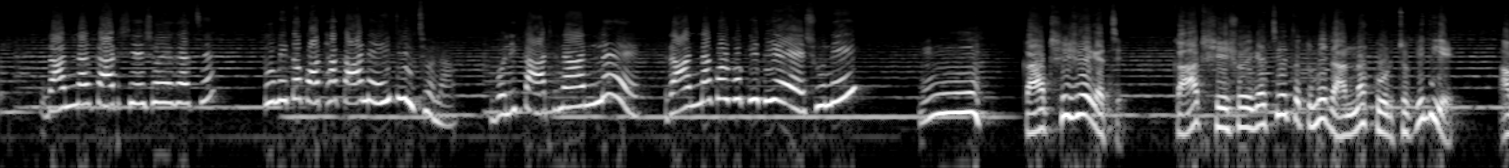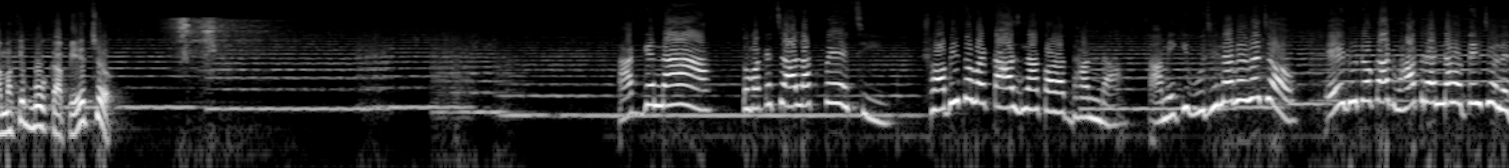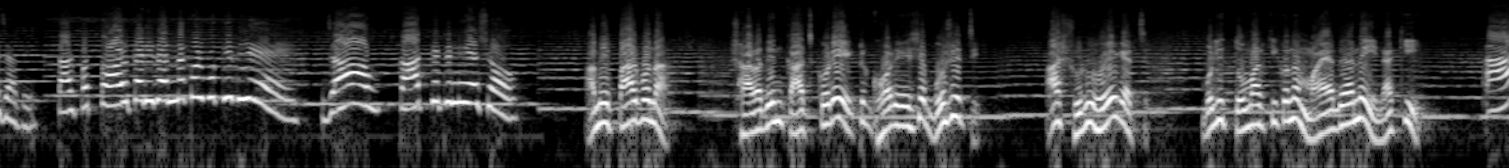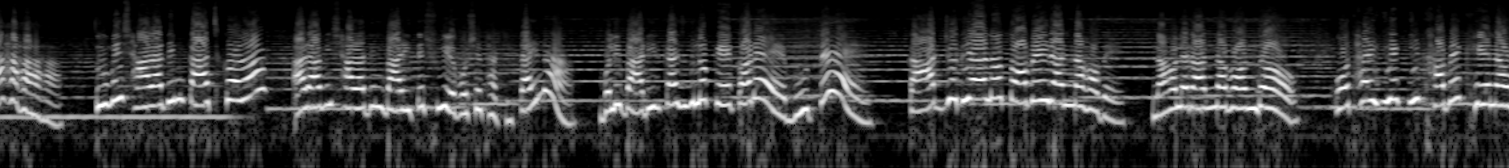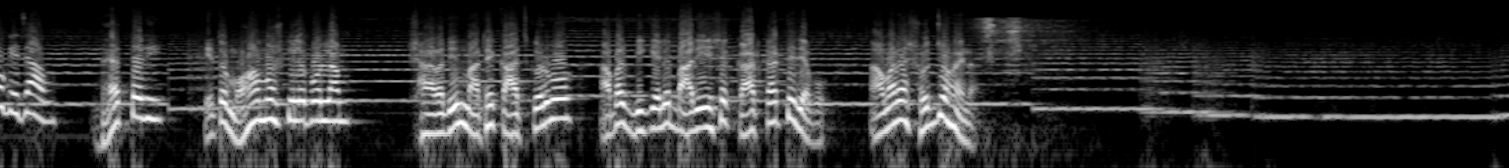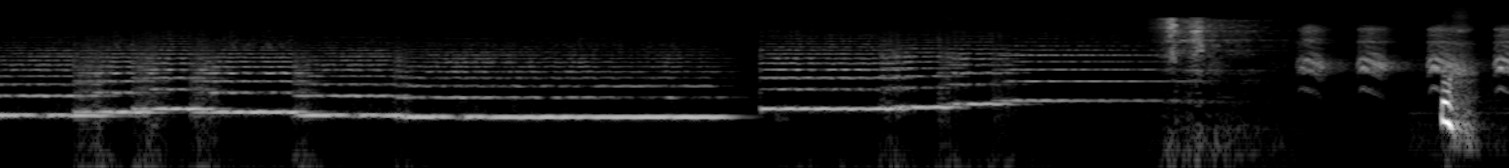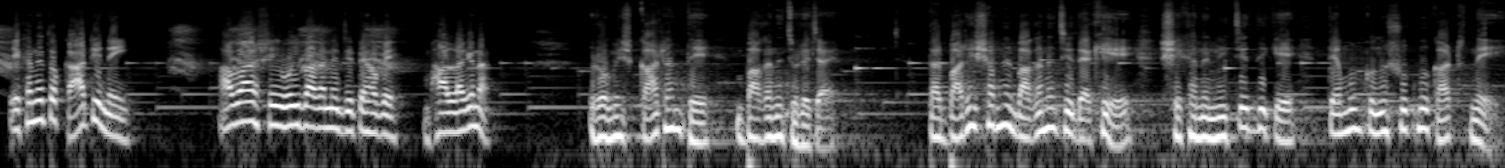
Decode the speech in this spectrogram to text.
রান্নার কাঠ শেষ হয়ে গেছে তুমি তো কথা কানেই তুলছো না। বলি কাঠ না আনলে রান্না করব কি দিয়ে শুনি? কাঠ শেষ হয়ে গেছে। কাঠ শেষ হয়ে গেছে তো তুমি রান্না করছ কি দিয়ে? আমাকে বোকা পেয়েছ? আগে না তোমাকে চালাক পেয়েছি। সবই তোমার কাজ না করার ধান্দা। আমি কি বুঝি না ভেবেছ? এই দুটো কাঠ ভাত রান্না হতেই চলে যাবে। তারপর তরকারি রান্না করব কি দিয়ে? যাও কাঠ কেটে নিয়ে এসো। আমি পারব না। সারাদিন কাজ করে একটু ঘরে এসে বসেছি। আর শুরু হয়ে গেছে। বলি তোমার কি কোনো মায়া দেয়া নেই নাকি? আহা তুমি সারাদিন কাজ করো আর আমি সারাদিন বাড়িতে শুয়ে বসে থাকি তাই না? বলি বাড়ির কাজগুলো কে করে ভূতে? কাঠ যদি আনো তবেই রান্না হবে না হলে রান্না বন্ধ। কোথায় গিয়ে কি খাবে খেয়ে নাও গে, যাও। ধ্যাত্তারি এ তো মহা মুশকিলে পড়লাম। সারাদিন মাঠে কাজ করব, আবার বিকেলে বাড়ি এসে কাঠ কাটতে যাব। আমার আর সহ্য হয় না। উফ, এখানে তো কাঠই নেই। আবার সেই ওই বাগানে যেতে হবে, ভালো লাগে না। রমেশ কাঠ আনতে বাগানে চলে যায়। তার বাড়ির সামনের বাগানে যে দেখে, সেখানে নিচের দিকে তেমন কোনো শুকনো কাঠ নেই।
